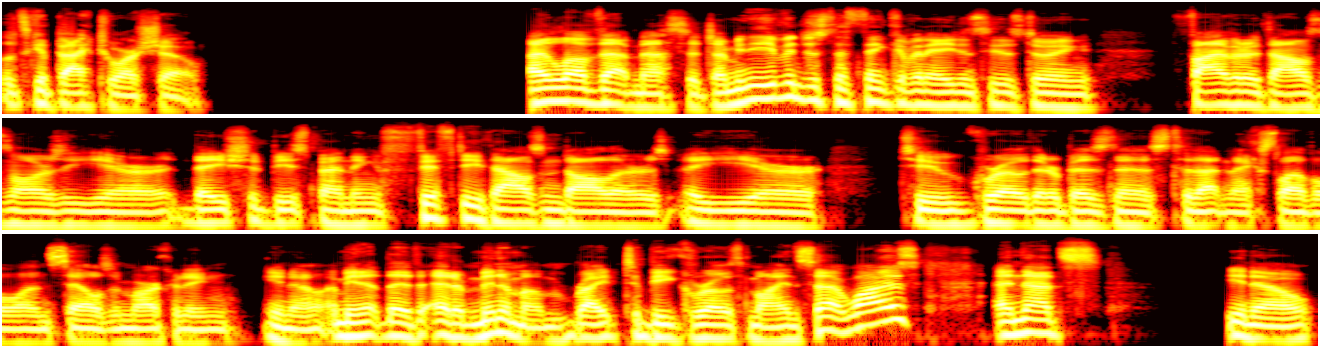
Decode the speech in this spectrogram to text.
Let's get back to our show. I love that message. I mean, even just to think of an agency that's doing $500,000 a year, they should be spending $50,000 a year to grow their business to that next level in sales and marketing. You know, I mean, at, at a minimum, right, to be growth mindset wise. And that's, you know,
